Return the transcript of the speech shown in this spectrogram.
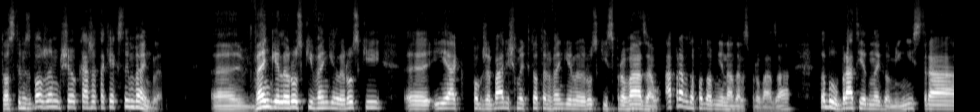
to z tym zbożem się okaże tak jak z tym węglem. E, Węgiel ruski, węgiel ruski e, i jak pogrzebaliśmy, kto ten węgiel ruski sprowadzał, a prawdopodobnie nadal sprowadza, to był brat jednego ministra,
